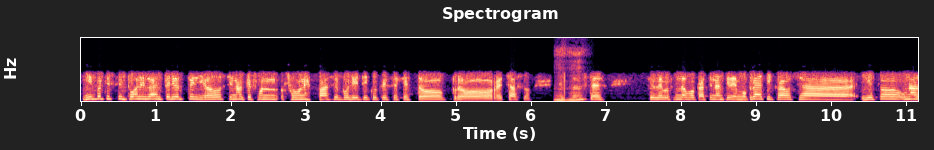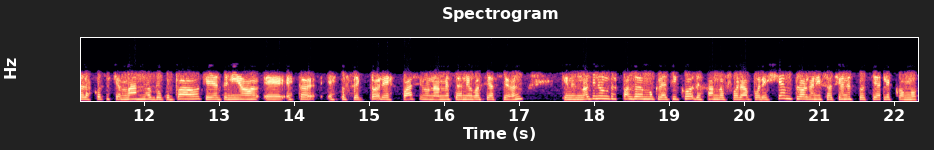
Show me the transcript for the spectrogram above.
ni participó en el anterior periodo, sino que fue un, fue un espacio político que se gestó pro rechazo. Entonces, que de profunda vocación antidemocrática, o sea, y eso una de las cosas que más me ha preocupado, que haya tenido eh, estos sectores espacio en una mesa de negociación quienes no tienen un respaldo democrático, dejando fuera, por ejemplo, organizaciones sociales como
